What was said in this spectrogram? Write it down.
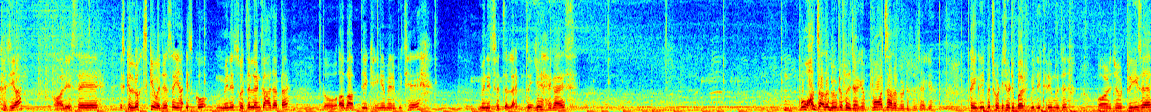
खजियार। और इसे, इसके लुक्स की वजह से यहाँ इसको मिनी स्विट्जरलैंड कहा जाता है। तो अब आप देखेंगे मेरे पीछे मिनी स्विट्जरलैंड। तो ये है गाइस बहुत ज़्यादा ब्यूटीफुल जगह, बहुत ज़्यादा ब्यूटीफुल जगह। कहीं कहीं पे छोटी छोटी बर्फ़ भी दिख रही है मुझे। और जो ट्रीज़ है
